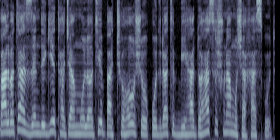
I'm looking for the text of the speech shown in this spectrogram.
و البته از زندگی تجملاتی بچه هاش و قدرت بی حد و حسشون هم مشخص بود.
